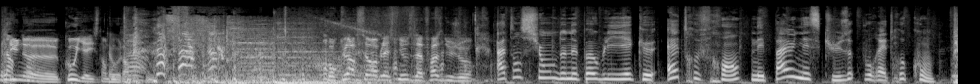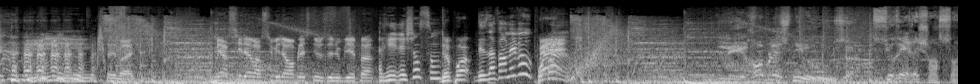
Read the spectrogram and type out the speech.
Non. Une euh, couille à Istanbul. Pour clore ce Robles News, la phrase du jour. Attention de ne pas oublier que être franc n'est pas une excuse pour être con. Mmh, c'est vrai. Merci d'avoir suivi les Robles News et n'oubliez pas. Rire et chanson. Deux points. Désinformez-vous. Ouais. Les Robles News. sur Rire et Chanson.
